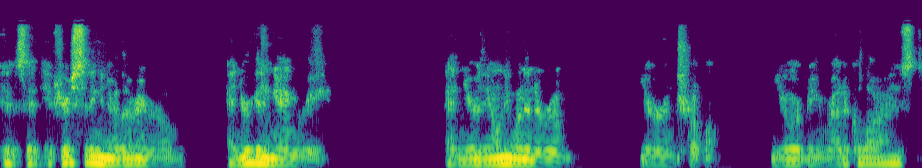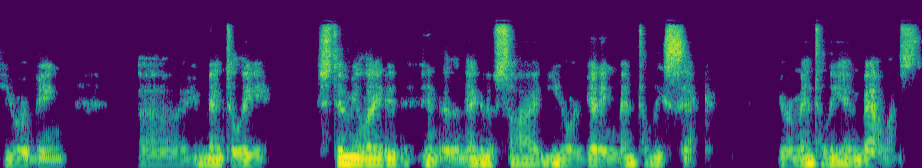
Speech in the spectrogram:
is that if you're sitting in your living room and you're getting angry and you're the only one in the room, you're in trouble. You are being radicalized. You are being uh, mentally stimulated into the negative side. You are getting mentally sick. You're mentally imbalanced.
